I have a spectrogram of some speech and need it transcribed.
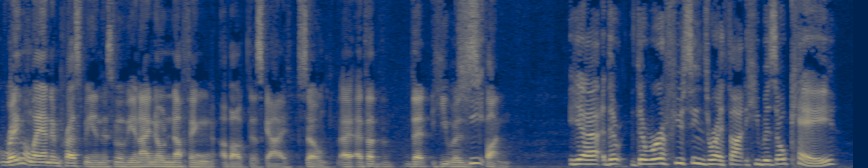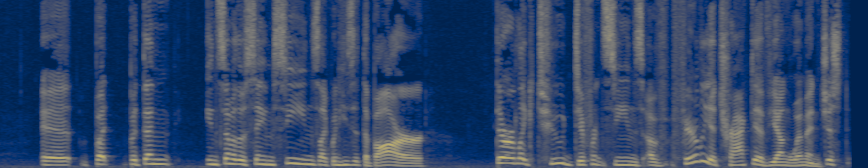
Ray Milland impressed me in this movie, and I know nothing about this guy, so I, I thought that he was He- fun. Yeah, there there were a few scenes where I thought he was okay, uh, but but then in some of those same scenes, like when he's at the bar, there are like two different scenes of fairly attractive young women just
